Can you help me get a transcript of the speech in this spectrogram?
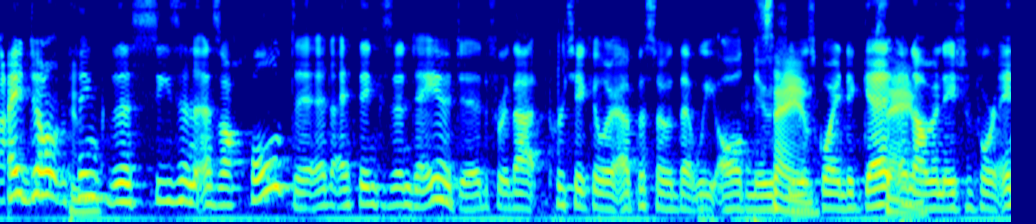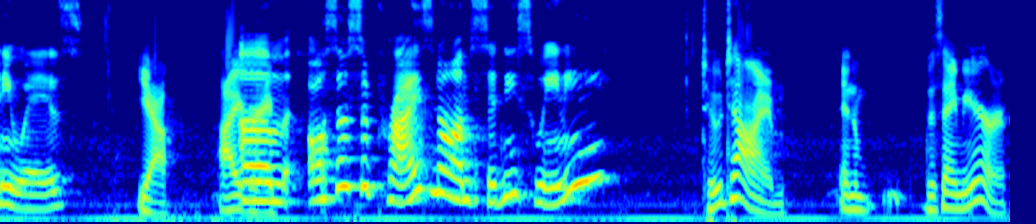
I don't think this season as a whole did. I think Zendaya did for that particular episode that we all knew she was going to get a nomination for, anyways. Yeah, I agree. Um, also, surprise nom Sydney Sweeney Two time in the same year.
